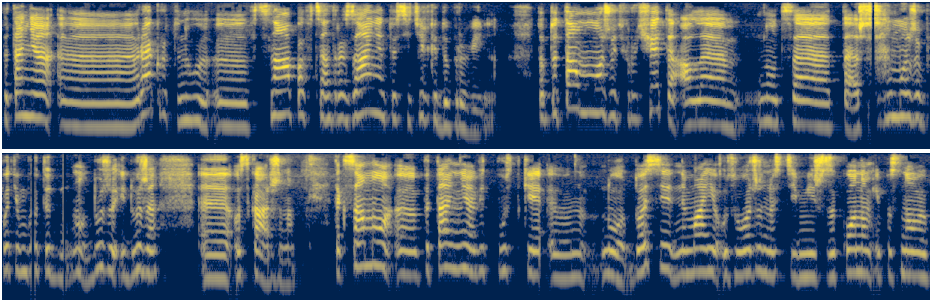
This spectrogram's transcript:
Питання е, рекрутингу е, в ЦНАПах, в центрах зайнятості тільки добровільно. Тобто там можуть вручити, але ну це теж може потім бути ну, дуже і дуже е, оскаржено. Так само е, питання відпустки е, ну досі немає узгодженості між законом і постановою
